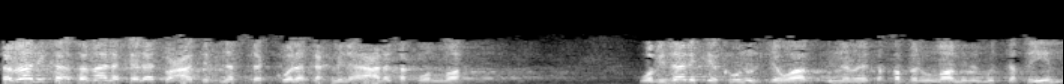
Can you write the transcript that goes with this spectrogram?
فما لك, فما لك لا تعاتب نفسك ولا تحملها على تقوى الله. وبذلك يكون الجواب إنما يتقبل الله من المتقين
